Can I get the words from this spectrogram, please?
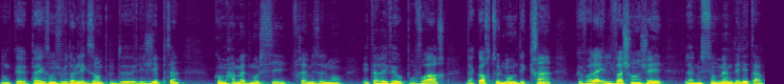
Donc, euh, par exemple, je vous donne l'exemple de l'Égypte. Quand Mohamed Morsi, frère musulman, est arrivé au pouvoir, d'accord, tout le monde craint que voilà, il va changer la notion même de l'État.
